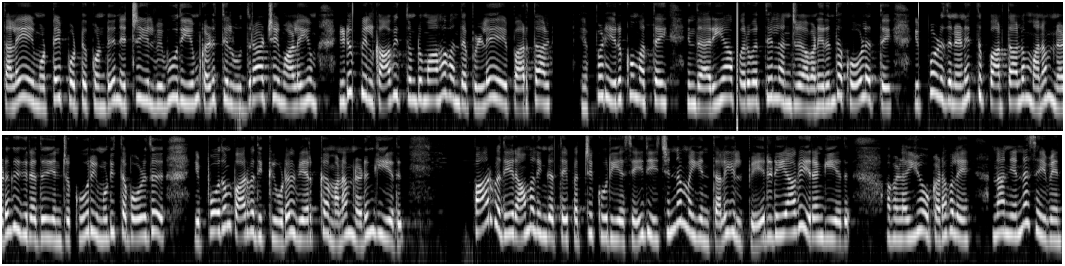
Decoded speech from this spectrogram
தலையை மொட்டை போட்டுக்கொண்டு நெற்றியில் விபூதியும் கழுத்தில் உத்ராட்சை மாலையும் இடுப்பில் காவித்துண்டுமாக வந்த பிள்ளையை பார்த்தாள். எப்படி இருக்கும் அத்தை? இந்த அரியா பருவத்தில் அன்று அவனிருந்த கோலத்தை இப்பொழுது நினைத்து பார்த்தாலும் மனம் நடுங்குகிறது என்று கூறி முடித்த பொழுது இப்போதும் பார்வதிக்கு உடல் வியர்க்க மனம் நடுங்கியது. பார்வதி ராமலிங்கத்தை பற்றி கூறிய செய்தி சின்னம்மையின் தலையில் பேரிடியாக இறங்கியது. அவள் ஐயோ கடவுளே நான் என்ன செய்வேன்?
